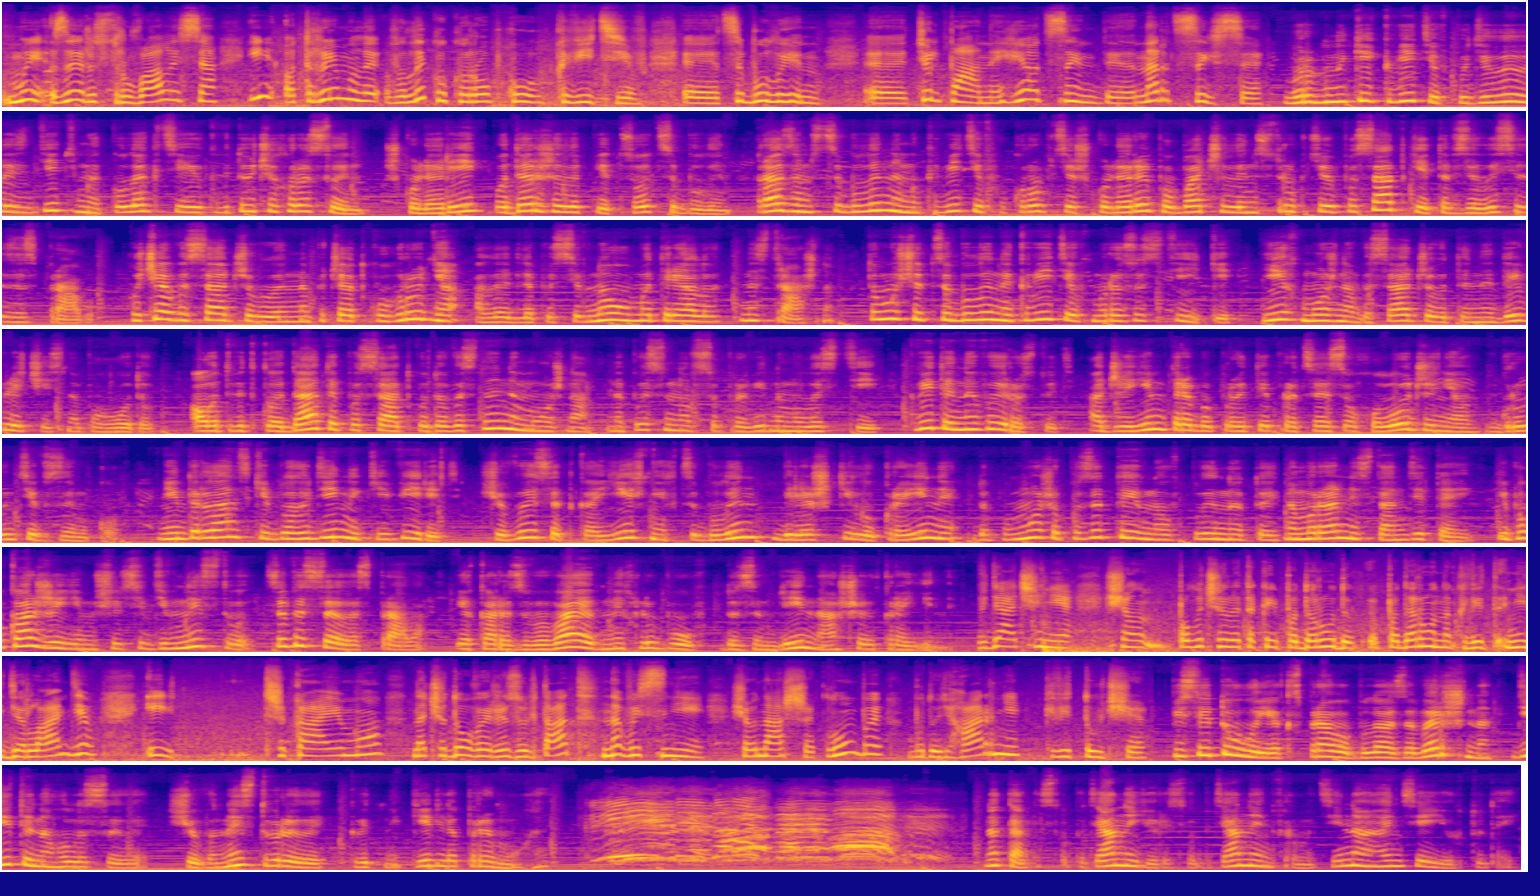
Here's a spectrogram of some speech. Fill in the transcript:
Ми зареєструвалися і отримали велику коробку квітів: е, цибулин, е, тюльпани, гіоцинди, нарциси. Виробники квітів поділились з дітьми колекцією квітучих рослин. Школярі одержали 500 цибулин. Разом з цибулинами квітів у коробці школяри побачили інструкцію посадки та взялися за справу. Хоча висаджували на початку грудня, але для посівного матеріалу не страшно, тому що цибулини квітів морозостійкі, їх можна висаджувати не дивлячись на погоду. А от відкладати посадку до весни не можна, написано в супровідному листі. Квіти не виростуть, адже їм треба пройти процес охолодження в ґрунті взимку. Нідерландські благодійники вірять, що висадка їхніх цибулин біля шкіл України допоможе позитивно вплинути на моральний стан дітей і покаже їм, що садівництво це весела справа, яка розвиває в них любов до землі нашої країни. Вдячні, що отримали такий подарунок, подарунок від Нідерландів і. Чекаємо на чудовий результат навесні, що наші клумби будуть гарні, квітучі. Після того, як справа була завершена, діти наголосили, що вони створили квітники для перемоги. Квіти до перемоги! Наталя Слободяна, Юрій Слободяна, інформаційна агенція Юг Тудей.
